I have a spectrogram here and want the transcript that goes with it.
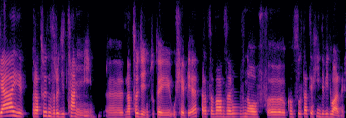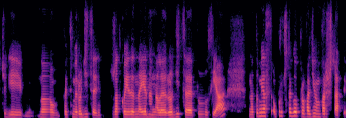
Ja pracując z rodzicami e, na co dzień tutaj u siebie, pracowałam zarówno w e, konsultacjach indywidualnych, czyli no, powiedzmy rodzice, rzadko jeden na jeden, ale rodzice plus ja. Natomiast oprócz tego prowadziłam warsztaty.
